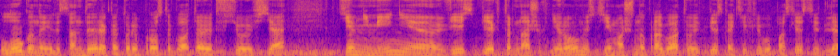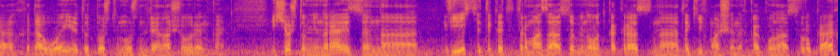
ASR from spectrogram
Логана или Сандера, которые просто глотают все и вся. Тем не менее, весь спектр наших неровностей машина проглатывает без каких-либо последствий для ходовой. Это то, что нужно для нашего рынка. Еще что мне нравится на Весте, так это тормоза. Особенно вот как раз на таких машинах, как у нас в руках,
